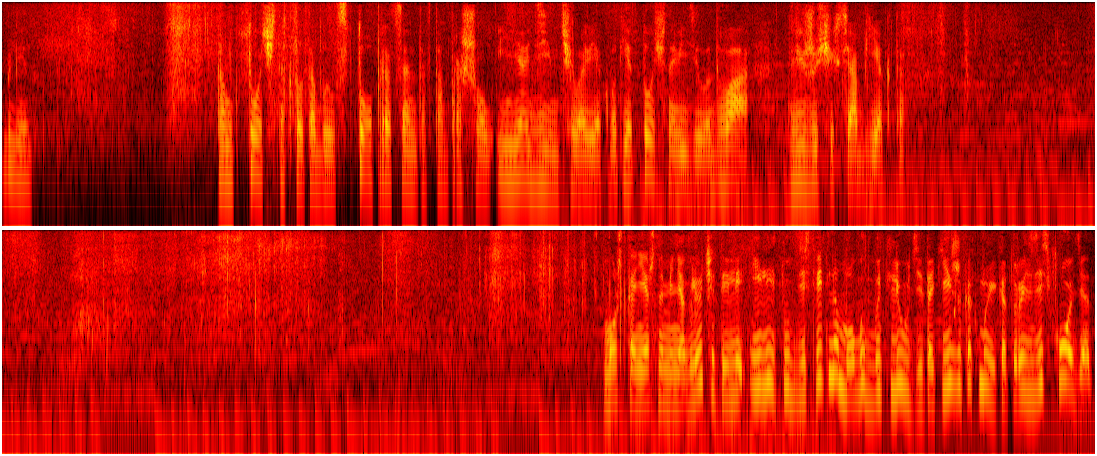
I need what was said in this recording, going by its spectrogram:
Блин. Там точно кто-то был, сто процентов там прошел, и не один человек. Вот я точно видела два движущихся объекта. Может, конечно, меня глючит, или, или тут действительно могут быть люди, такие же, как мы, которые здесь ходят.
